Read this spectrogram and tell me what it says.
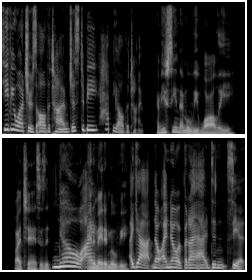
TV watchers all the time just to be happy all the time. Have you seen that movie WALL-E by chance? Is it No, I animated movie? Uh, yeah, no, I know it, but I, I didn't see it.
